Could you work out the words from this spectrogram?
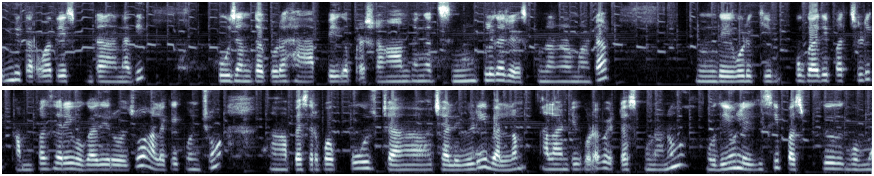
ఉంది తర్వాత వేసుకుంటాను అన్నది. పూజ అంతా కూడా హ్యాపీగా ప్రశాంతంగా సింపుల్గా చేసుకున్నాను అనమాట దేవుడికి ఉగాది పచ్చడి కంపల్సరీ ఉగాది రోజు. అలాగే కొంచెం పెసరపప్పు చ చలివిడి బెల్లం అలాంటివి కూడా పెట్టేసుకున్నాను. ఉదయం లేచి పసుపు గుమ్మ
